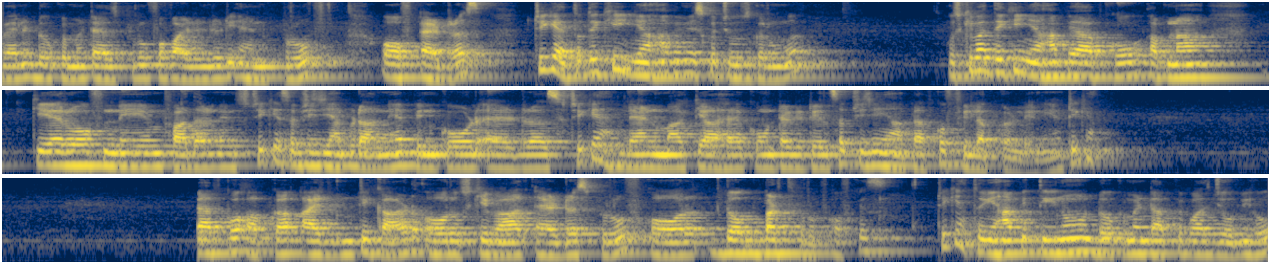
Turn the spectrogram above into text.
valid document as proof of identity and proof of address ठीक है? तो देखिए, यहाँ पे मैं इसको चूज़ करूँगा। उसके बाद देखिए, यहाँ पे आपको अपना care of name father names ठीक है? सब चीज़ें यहाँ पे डालनी है पिन कोड एड्रेस ठीक है? लैंडमार्क क्या है कॉन्टैक्ट डिटेल सब चीज़ें यहाँ पे आपको फिलअप कर लेनी है, ठीक है? आपको आपका आइडेंटिटी कार्ड और उसके बाद एड्रेस प्रूफ और बर्थ प्रूफ ऑफ़ किस ठीक है? तो यहाँ पे तीनों डॉक्यूमेंट आपके पास जो भी हो,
